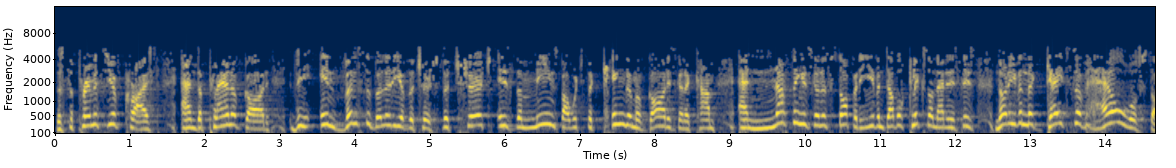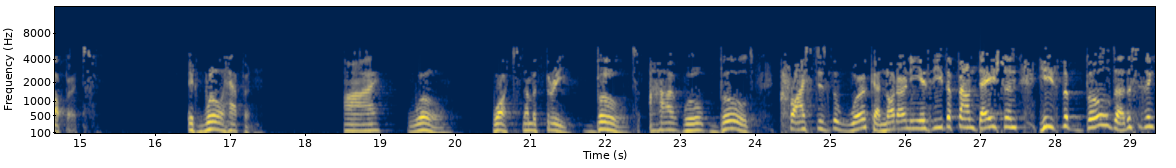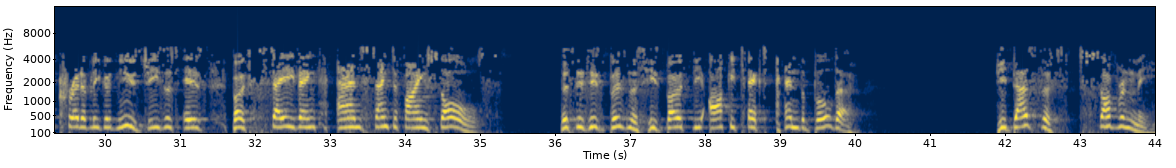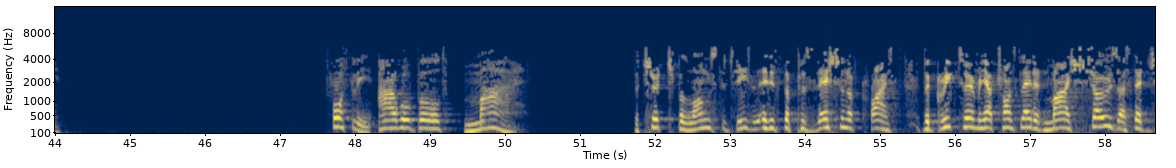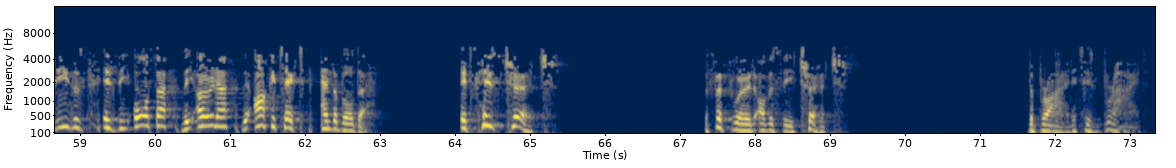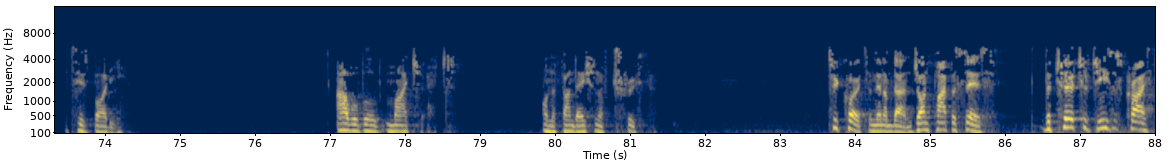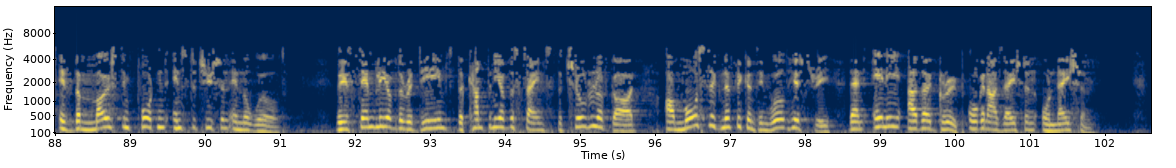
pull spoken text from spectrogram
The supremacy of Christ and the plan of God, the invincibility of the church. The church is the means by which the kingdom of God is going to come, and nothing is going to stop it. He even double clicks on that and he says, Not even the gates of hell will stop it. It will happen. I will what? Number three, build. I will build. Christ is the worker. Not only is he the foundation, he's the builder. This is incredibly good news. Jesus is both saving and sanctifying souls. This is his business. He's both the architect and the builder. He does this sovereignly. Fourthly, I will build my the church belongs to Jesus. It is the possession of Christ. The Greek term here translated my shows us that Jesus is the author, the owner, the architect, and the builder. It's his church. The fifth word, obviously, church. The bride. It's his bride, it's his body. I will build my church on the foundation of truth. Two quotes and then I'm done. John Piper says, The Church of Jesus Christ is the most important institution in the world. The assembly of the redeemed, the company of the saints, the children of God are more significant in world history than any other group, organization, or nation.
